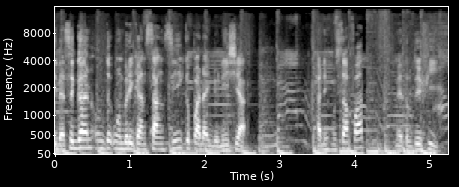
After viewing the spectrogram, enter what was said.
tidak segan untuk memberikan sanksi kepada Indonesia. Hanif Mustafat, Metro TV.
